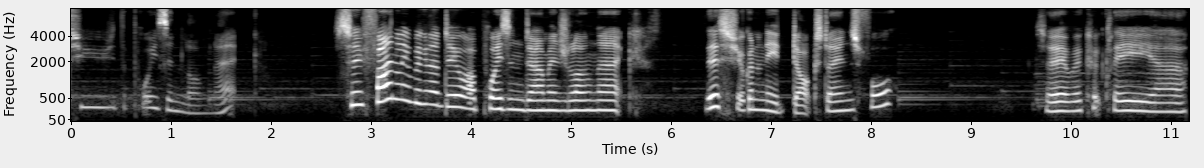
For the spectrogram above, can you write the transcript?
to the poison Longneck. So finally we're going to do our poison damage Longneck. This you're going to need dark stones for. So we'll quickly uh,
